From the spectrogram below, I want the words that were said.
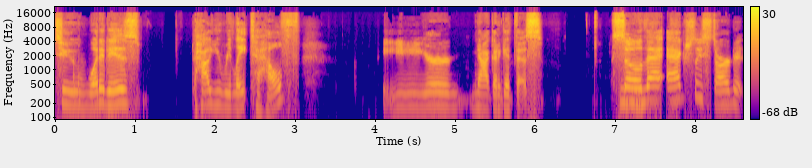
to what it is, how you relate to health, you're not going to get this. So mm-hmm. that actually started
